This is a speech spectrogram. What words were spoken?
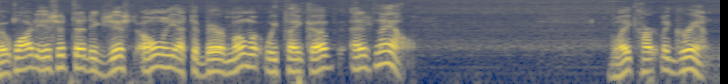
But what is it that exists only at the bare moment we think of as now? Blake Hartley grinned.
